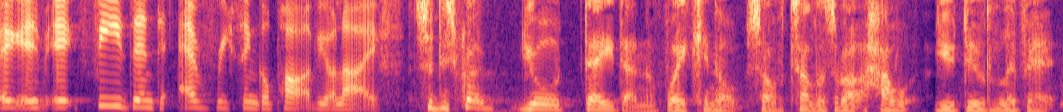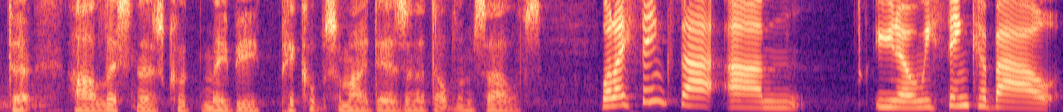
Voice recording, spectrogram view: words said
it feeds into every single part of your life. So describe your day then of waking up. So tell us about how you do live it that our listeners could maybe pick up some ideas and adopt themselves. Well, I think that, um, you know, when we think about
